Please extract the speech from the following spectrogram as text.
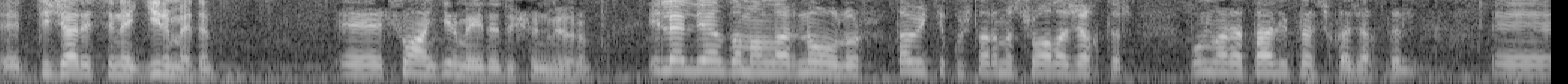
e, ticaresine girmedim. E, şu an girmeyi de düşünmüyorum. İlerleyen zamanlar ne olur? Tabii ki kuşlarımız çoğalacaktır. Bunlara talipler çıkacaktır. E,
